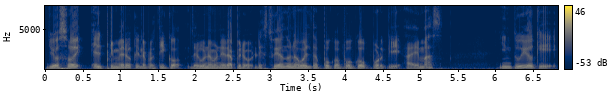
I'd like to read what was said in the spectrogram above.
Yo soy el primero que la practico de alguna manera, pero le estoy dando una vuelta poco a poco porque además intuyo que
